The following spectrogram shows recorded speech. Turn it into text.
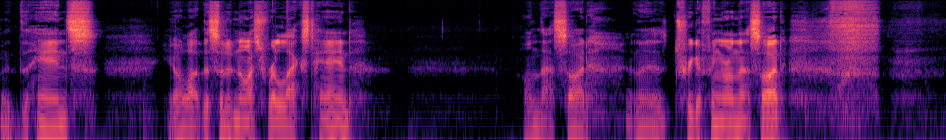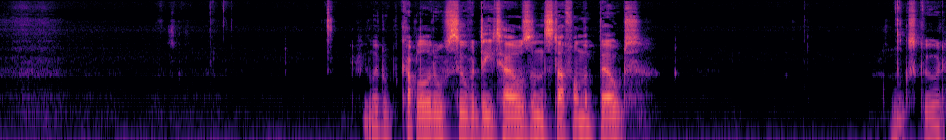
with the hands. You know, I like the sort of nice relaxed hand on that side and the trigger finger on that side. A little couple of little silver details and stuff on the belt. Looks good.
